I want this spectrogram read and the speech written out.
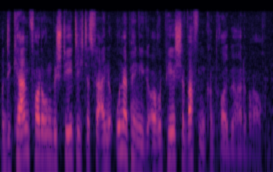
und die Kernforderung bestätigt, dass wir eine unabhängige europäische Waffenkontrollbehörde brauchen.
